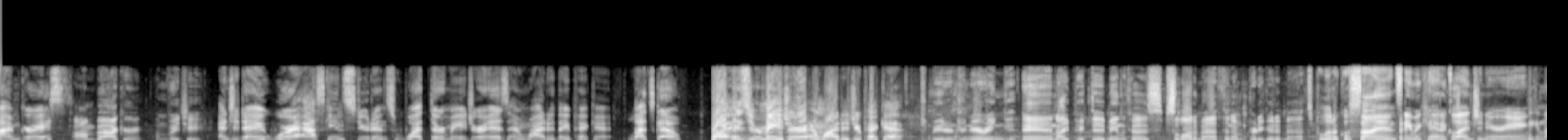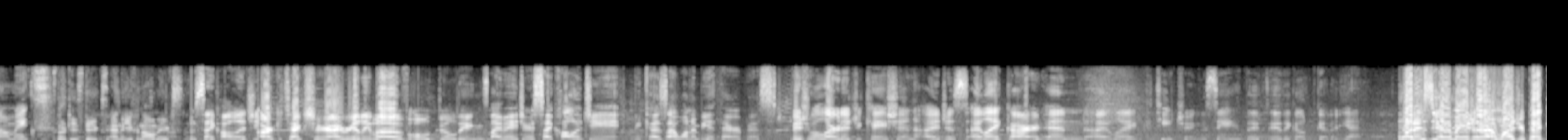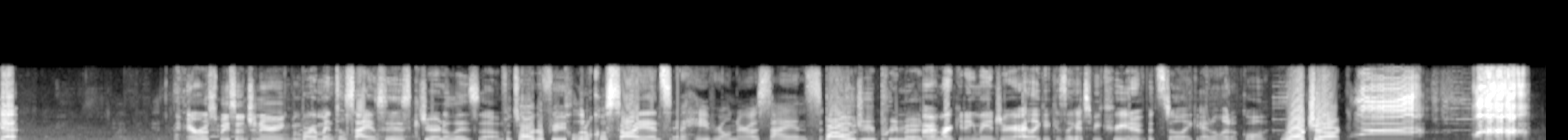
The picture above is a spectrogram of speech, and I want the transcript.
I'm Grace, I'm Backer. I'm Richie. and today we're asking students what their major is and why did they pick it. Let's go. What is your major and why did you pick it? computer engineering, and I picked it mainly because it's a lot of math, and I'm pretty good at math. political science, mechanical engineering, economics, Statistics and economics. psychology, architecture. I really love old buildings. My major is psychology because I want to be a therapist. visual art education. I just I like art and I like teaching. See, they, they go together. Yeah. What is your major and why'd you pick it? Aerospace engineering. Environmental sciences, journalism, photography, political science. behavioral neuroscience. Biology pre-med. I'm a marketing major. I like it because I get to be creative but still like analytical. Rock chalk.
